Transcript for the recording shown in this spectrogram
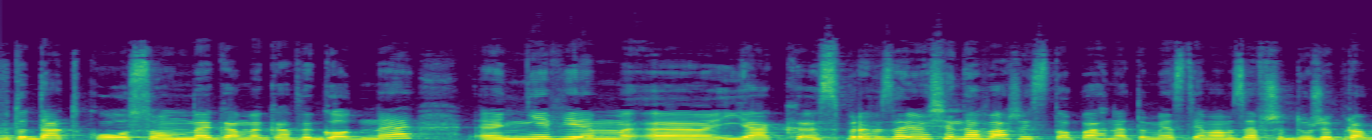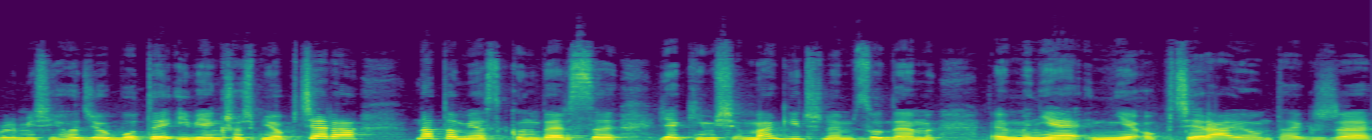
W dodatku są mega, mega wygodne. Nie wiem jak sprawdzają się na waszych stopach, natomiast ja mam zawsze duży problem jeśli chodzi o buty i większość mnie obciera, natomiast konwersy jakimś magicznym cudem e, mnie nie obcierają, także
